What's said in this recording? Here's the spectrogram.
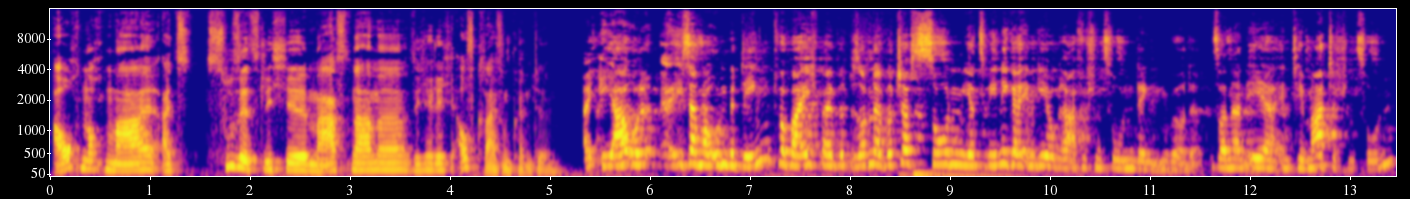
auch nochmal als zusätzliche Maßnahme sicherlich aufgreifen könnte. Ja, ich sag mal unbedingt, wobei ich bei Sonderwirtschaftszonen jetzt weniger in geografischen Zonen denken würde, sondern eher in thematischen Zonen.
